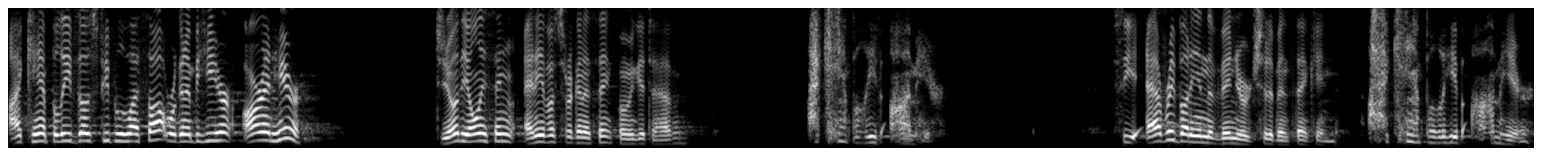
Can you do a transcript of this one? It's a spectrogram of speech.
I can't believe those people who I thought were going to be here aren't here. Do you know the only thing any of us are going to think when we get to heaven? I can't believe I'm here. See, everybody in the vineyard should have been thinking, I can't believe I'm here.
